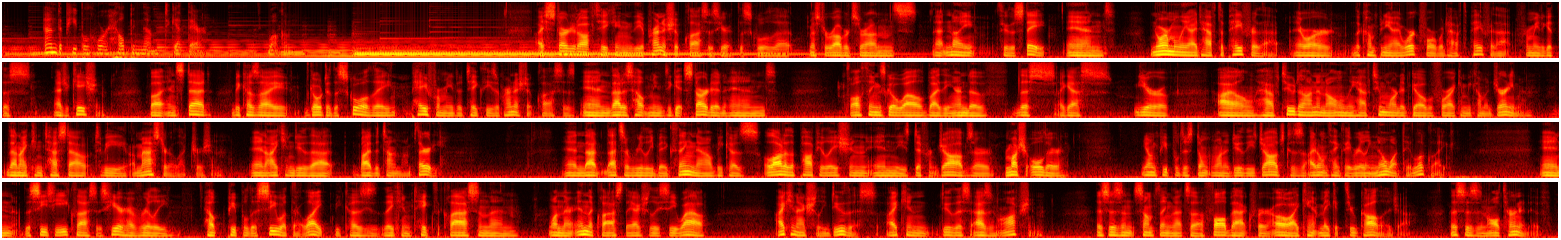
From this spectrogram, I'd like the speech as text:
and the people who are helping them to get there. Welcome. I started off taking the apprenticeship classes here at the school that Mr. Roberts runs at night through the state, and normally I'd have to pay for that, or the company I work for would have to pay for that for me to get this education. But instead, because I go to the school, they pay for me to take these apprenticeship classes. And that has helped me to get started. And if all things go well by the end of this, I guess, year, I'll have two done and I'll only have two more to go before I can become a journeyman. Then I can test out to be a master electrician. And I can do that by the time I'm 30. And that that's a really big thing now because a lot of the population in these different jobs are much older. Young people just don't want to do these jobs because I don't think they really know what they look like. And the CTE classes here have really helped people to see what they're like because they can take the class and then when they're in the class they actually see wow I can actually do this. I can do this as an option. This isn't something that's a fallback for, oh, I can't make it through college. Uh, this is an alternative.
